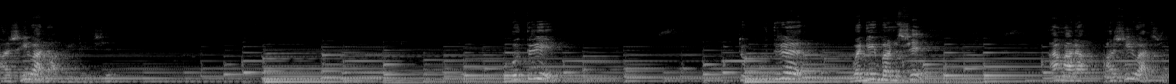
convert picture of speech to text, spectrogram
આશીર્વાદ આપી દે છે. પુત્રી, તો પુત્ર વધી બનશે. આ મારા આશીર્વાદ છે.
